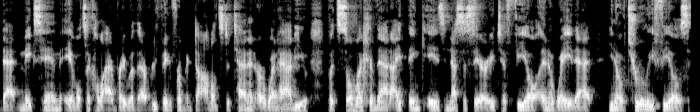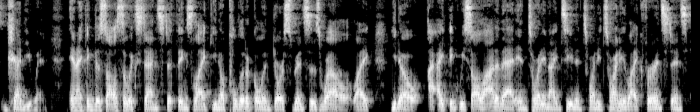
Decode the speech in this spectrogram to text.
that makes him able to collaborate with everything from McDonald's to Tenet or what have you. But so much of that, I think, is is necessary to feel in a way that, you know, truly feels genuine. And I think this also extends to things like, you know, political endorsements as well. Like, you know, I, I think we saw a lot of that in 2019 and 2020. Like, for instance,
